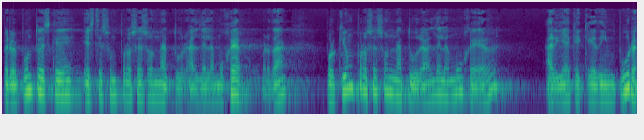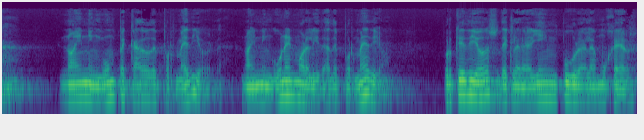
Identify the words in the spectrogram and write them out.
Pero el punto es que este es un proceso natural de la mujer, ¿verdad? Porque un proceso natural de la mujer haría que quede impura. No hay ningún pecado de por medio, ¿verdad? No hay ninguna inmoralidad de por medio. Porque Dios declararía impura a la mujer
